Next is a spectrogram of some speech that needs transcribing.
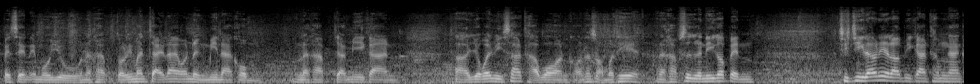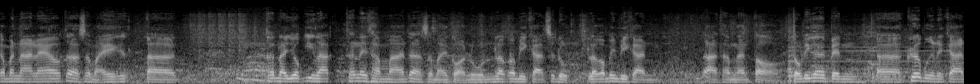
ไปเซ็น MOU นะครับตรงนี้มั่นใจได้ว่า 1 มีนาคมนะครับจะมีการยกเว้นวีซ่าถาวรของทั้งสองประเทศนะครับ ซึ่งอันนี้ก็เป็นจริงๆแล้วเนี่ยเรามีการทำงานกันมานานแล้วตั้งแต่สมัยท่านนายกยิ่งรักษณ์ท่านได้ทำมาตั้งแต่สมัยก่อนนู้นแล้วก็มีการสะดุดแล้วก็ไม่มีการ อ่าทำงานต่อ ตรงนี้ก็จะเป็นเครื่องมือในการ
